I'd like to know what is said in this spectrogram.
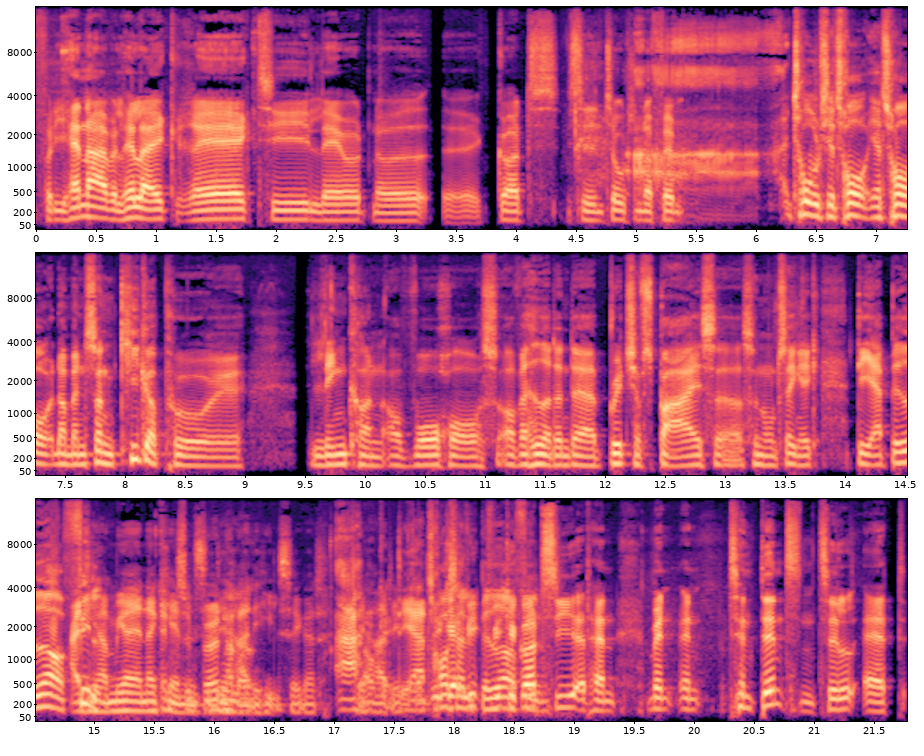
fordi han har vel heller ikke rigtig lavet noget øh, godt siden 2005. Ah, Troels, jeg tror, jeg tror, når man sådan kigger på øh, Lincoln og Warhorse, og hvad hedder den der Bridge of Spies og sådan nogle ting, ikke? Det er bedre film, Ej, de har mere anerkendelse, det har det helt sikkert. Ah, det, okay, det. det er trods alt bedre Vi, vi kan film. godt sige, at han... Men, men tendensen til, at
